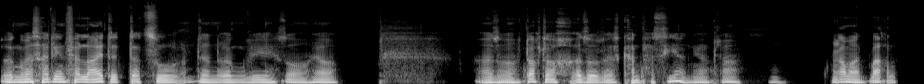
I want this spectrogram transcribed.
irgendwas hat ihn verleitet dazu. dann irgendwie so, ja. Also doch, doch, also das kann passieren, ja klar. Hm. Kann man machen.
